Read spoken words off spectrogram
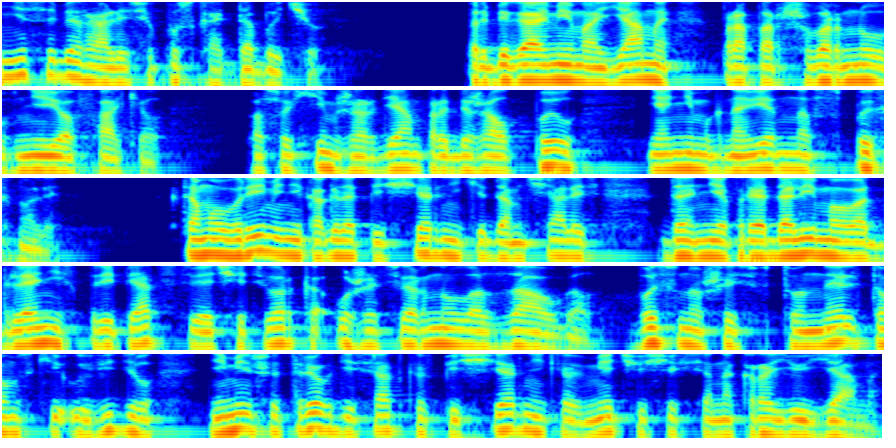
не собирались упускать добычу. Пробегая мимо ямы, прапор швырнул в нее факел. По сухим жердям пробежал пыл, и они мгновенно вспыхнули. Тому времени, когда пещерники домчались до непреодолимого для них препятствия, четверка уже свернула за угол. Высунувшись в туннель, Томский увидел не меньше трех десятков пещерников, мечущихся на краю ямы.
